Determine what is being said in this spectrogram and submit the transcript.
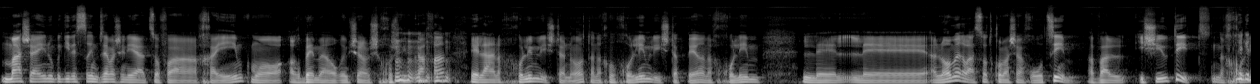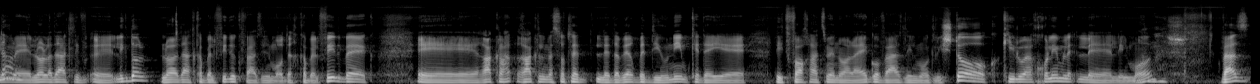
מה שהיינו בגיל 20 זה מה שנהיה עד סוף החיים, כמו הרבה מההורים שלנו שחושבים ככה, אלא אנחנו יכולים להשתנות, אנחנו יכולים להשתפר, אנחנו יכולים, ל, ל, אני לא אומר לעשות כל מה שאנחנו רוצים, אבל אישיותית, אנחנו יכולים לגדול. אה, לא לדעת אה, לגדול, לא לדעת לקבל פידבק ואז ללמוד איך לקבל פידבק, אה, רק, רק לנסות לד- לדבר בדיונים כדי לטפוח לעצמנו על האגו ואז ללמוד לשתוק, כאילו אנחנו יכולים ל, ל, ללמוד, ואז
